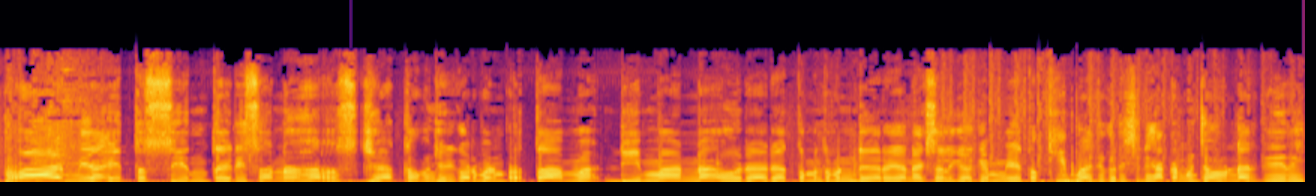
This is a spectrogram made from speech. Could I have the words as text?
Prime yaitu Sinte di sana harus jatuh menjadi korban pertama di mana udah ada teman-teman dari NXL Liga Game yaitu Kiba juga di sini akan mencoba menarik diri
